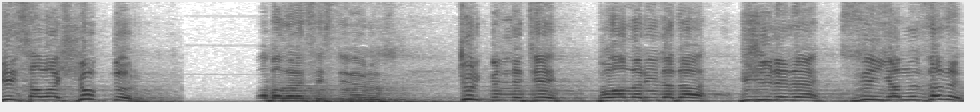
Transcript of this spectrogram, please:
bir savaş yoktur. Babalara sesleniyoruz. Türk milleti dualarıyla da gücüyle de sizin yanınızdadır.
